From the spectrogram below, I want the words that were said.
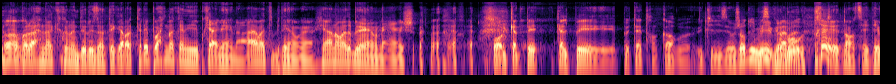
نقولوا احنا كي كنا نديروا زانتيغرات تريب واحد ما كان يبكي علينا آه، ما تبداوناش انا ما تبداوناش Bon, le 4P, 4P peut être encore euh, utilisé aujourd'hui, mais Oui, c'est mais quand même bon, très. Non, c'est des,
